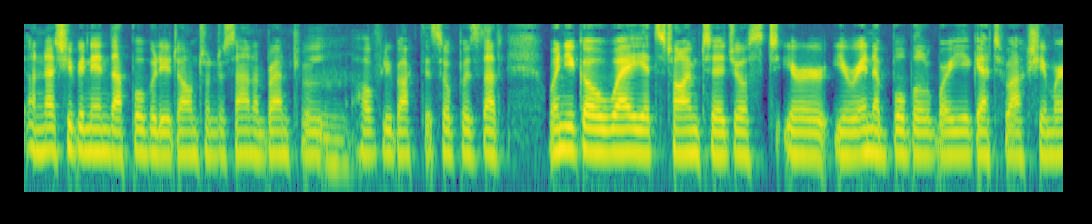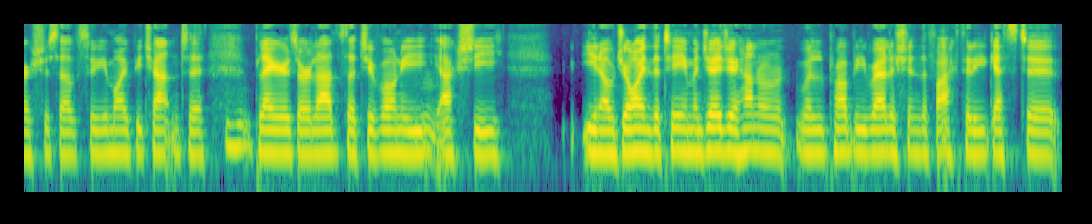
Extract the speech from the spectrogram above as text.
unless you've been in that bubble, you don't understand. And Brent will mm. hopefully back this up. Is that when you go away, it's time to just you're you're in a bubble where you get to actually immerse yourself. So you might be chatting to mm-hmm. players or lads that you've only mm. actually, you know, joined the team. And JJ Hanrahan will probably relish in the fact that he gets to.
